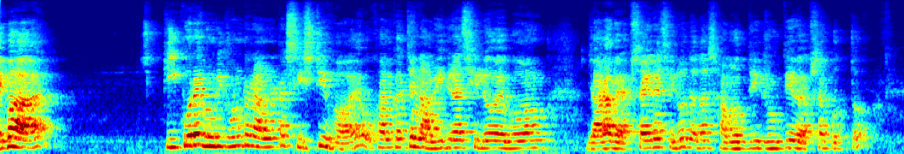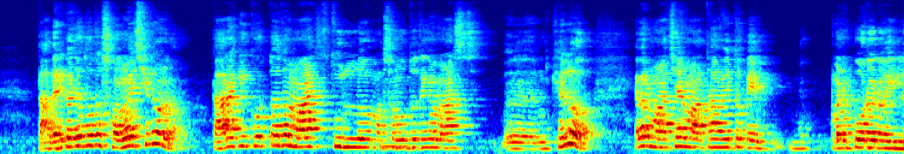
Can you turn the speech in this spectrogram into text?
এবার কি করে মুড়িঘণ্ট রান্নাটা সৃষ্টি হয় ওখানকার যে নাবিকরা ছিল এবং যারা ব্যবসায়ীরা ছিল যারা সামুদ্রিক রূপ দিয়ে ব্যবসা করতো তাদের কাছে তো অত সময় ছিল না। তারা কি করতো? হয়তো মাছ তুললো সমুদ্র থেকে মাছ খেলো এবার মাছের মাথা হয়তো মানে পড়ে রইল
